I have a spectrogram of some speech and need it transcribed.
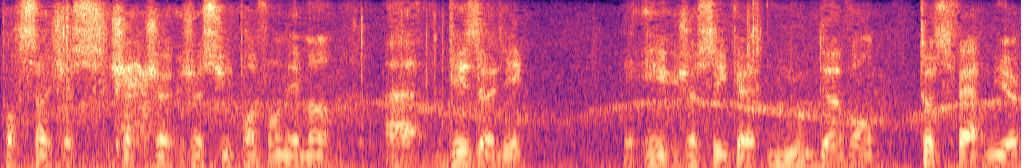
Pour ça, je, suis profondément euh, désolé et je sais que nous devons tous faire mieux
